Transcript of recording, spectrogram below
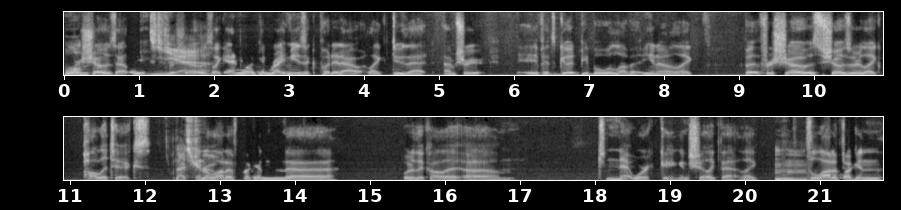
Well, for shows at least. For shows, like anyone can write music, put it out, like do that. I'm sure if it's good, people will love it. You know, like. But for shows, shows are like politics that's true. and a lot of fucking uh, what do they call it? Um, networking and shit like that. Like Mhm. it's a lot of fucking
